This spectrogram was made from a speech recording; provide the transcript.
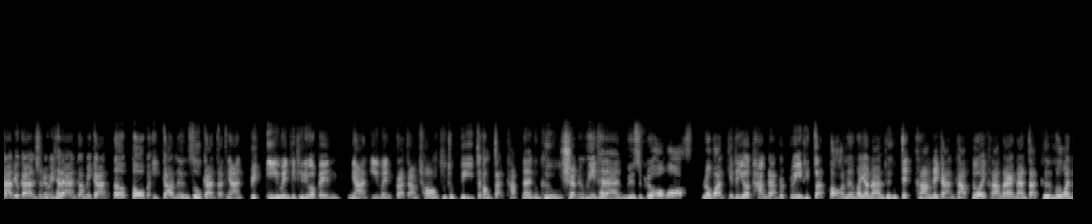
ขณะเดียวกันชนิวิทยาลัยก็มีการเติบโตไปอีกก้าวหนึ่งสู่การจัดงาน Big Event ที่ถือว่าเป็นงานอีเวนต์ประจำช่องที่ทุกปีจะต้องจัดครับ นั่นก็คือ c h a n n e l V Thailand Music Video Awards รางวัลกิตยศทางด้านดนตรีที่จัดต่อเนื่องมายาวนานถึง 7 ครั้งด้วยกันครับ โดยครั้งแรกนั้นจัดขึ้นเมื่อวัน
